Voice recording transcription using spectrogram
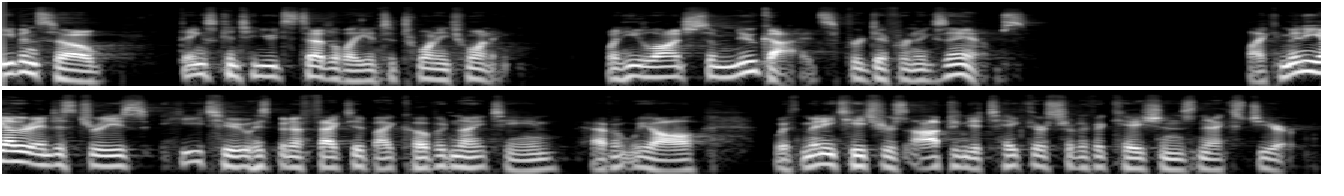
even so, things continued steadily into 2020 when he launched some new guides for different exams. Like many other industries, he too has been affected by COVID 19, haven't we all, with many teachers opting to take their certifications next year.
